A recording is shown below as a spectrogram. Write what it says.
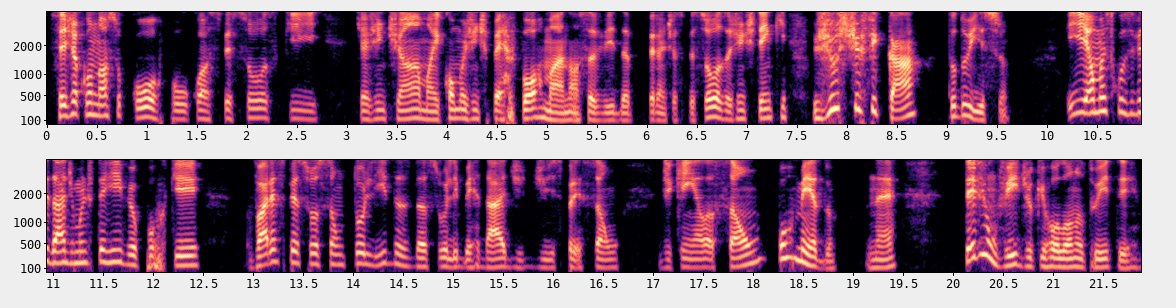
seja com o nosso corpo, com as pessoas que, que a gente ama e como a gente performa a nossa vida perante as pessoas, a gente tem que justificar tudo isso. E é uma exclusividade muito terrível, porque várias pessoas são tolhidas da sua liberdade de expressão de quem elas são por medo, né? Teve um vídeo que rolou no Twitter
